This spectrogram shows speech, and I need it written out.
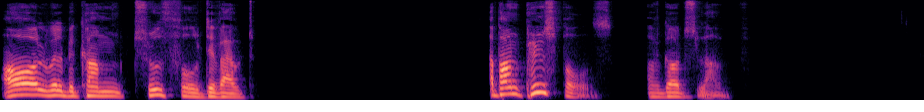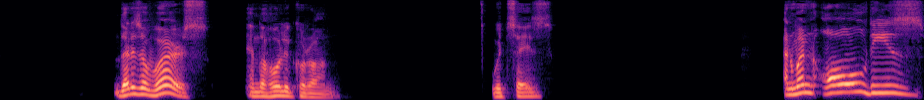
All will become truthful, devout upon principles of God's love. There is a verse in the Holy Quran which says, and when all these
